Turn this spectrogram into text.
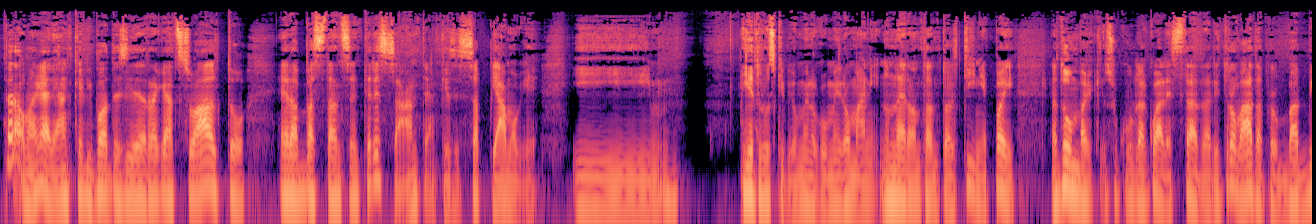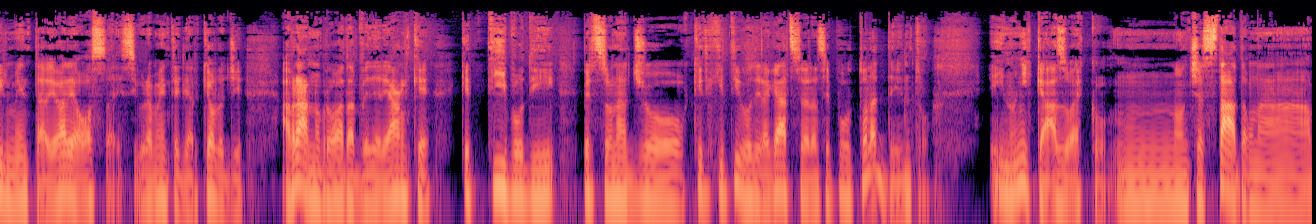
però magari anche l'ipotesi del ragazzo alto era abbastanza interessante, anche se sappiamo che i gli Etruschi, più o meno come i Romani, non erano tanto altini e poi la tomba su la quale è stata ritrovata probabilmente aveva le ossa e sicuramente gli archeologi avranno provato a vedere anche che tipo di personaggio, che, che tipo di ragazzo era sepolto là dentro. E in ogni caso, ecco, mm, non c'è stata una,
